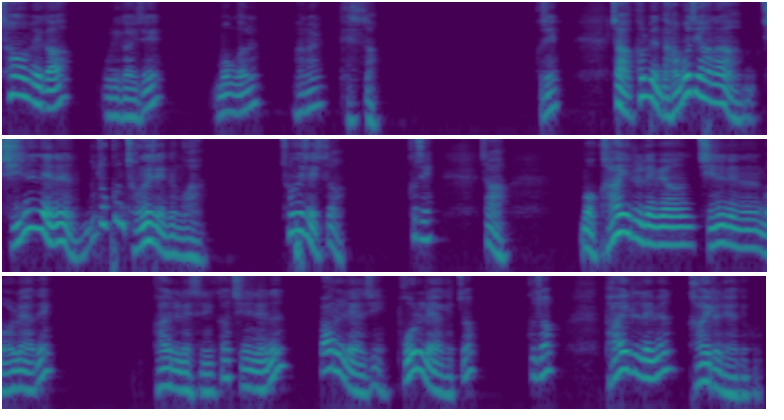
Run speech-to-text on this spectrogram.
처음에가 우리가 이제 뭔가를 하나 됐어. 그지? 자, 그러면 나머지 하나, 지는 애는 무조건 정해져 있는 거야. 정해져 있어. 그지? 자, 뭐, 가위를 내면 지는 애는 뭘 내야 돼? 가위를 냈으니까 지는 애는 빠를 내야지. 볼을 내야겠죠? 그죠? 바위를 내면 가위를 내야 되고,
